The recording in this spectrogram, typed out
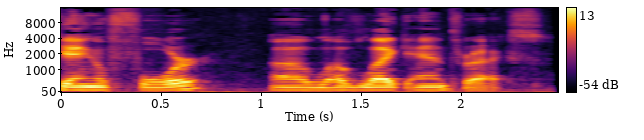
gang of four uh love like anthrax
